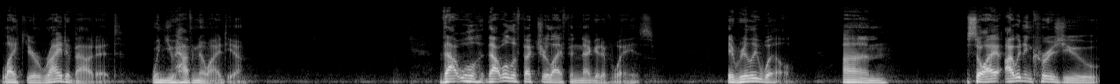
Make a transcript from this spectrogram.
like you're right about it when you have no idea. That will that will affect your life in negative ways. It really will. Um, so I, I would encourage you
